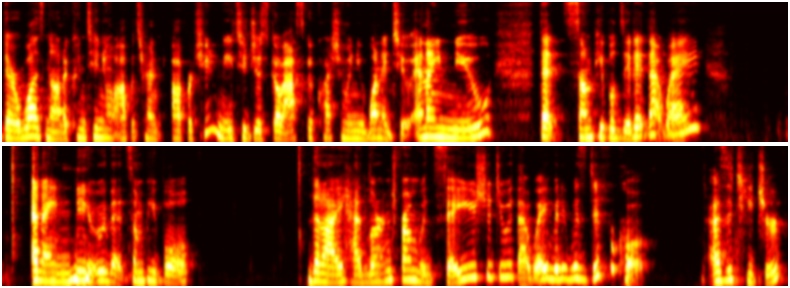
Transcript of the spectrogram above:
there was not a continual opportun- opportunity to just go ask a question when you wanted to. And i knew that some people did it that way and i knew that some people that i had learned from would say you should do it that way but it was difficult as a teacher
